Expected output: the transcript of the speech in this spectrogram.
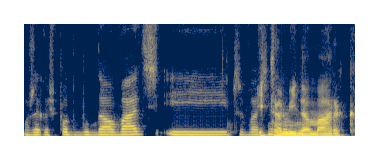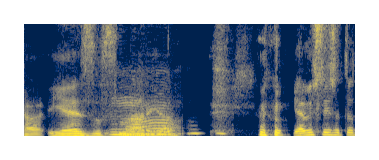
może jakoś podbudować i czy właśnie... I ta mina Marka, Jezus No, Maria. Ja myślę, że to,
